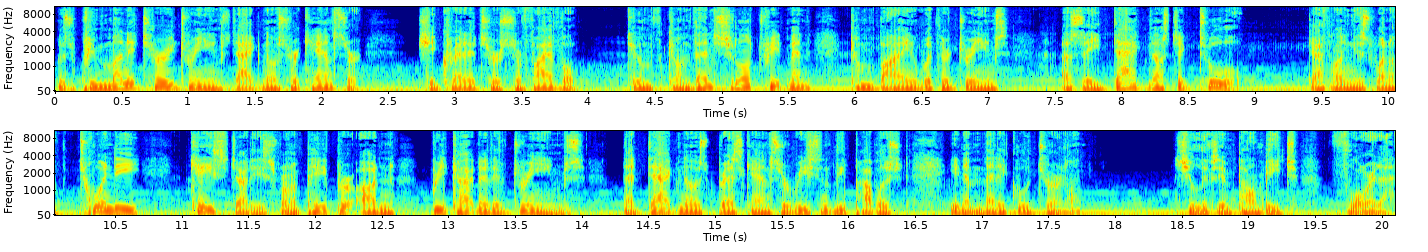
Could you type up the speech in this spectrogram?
whose premonitory dreams diagnosed her cancer. She credits her survival to conventional treatment combined with her dreams as a diagnostic tool. Kathleen is one of 20 case studies from a paper on precognitive dreams that diagnosed breast cancer recently published in a medical journal. She lives in Palm Beach, Florida.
